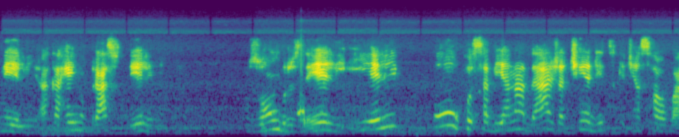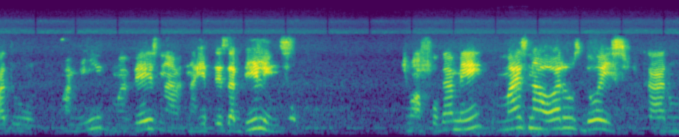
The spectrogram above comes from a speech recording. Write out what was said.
nele, agarrei no braço dele, nos ombros dele, e ele pouco sabia nadar, já tinha dito que tinha salvado um amigo uma vez na, na represa Billings de um afogamento, mas na hora os dois ficaram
